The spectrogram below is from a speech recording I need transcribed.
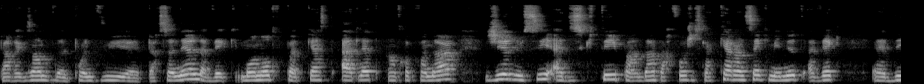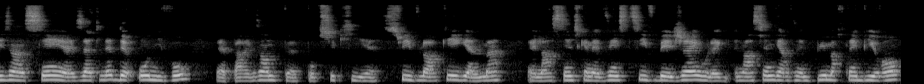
par exemple, d'un point de vue personnel, avec mon autre podcast Athlète Entrepreneur, j'ai réussi à discuter pendant parfois jusqu'à 45 minutes avec des anciens athlètes de haut niveau. par exemple, pour ceux qui suivent l'hockey également, l'ancien du Canadien Steve Bégin ou l'ancien gardien de but Martin Biron.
